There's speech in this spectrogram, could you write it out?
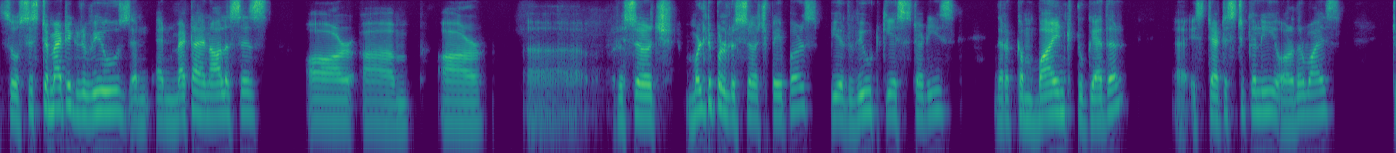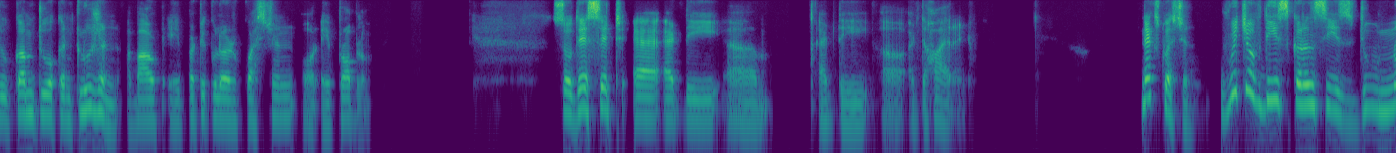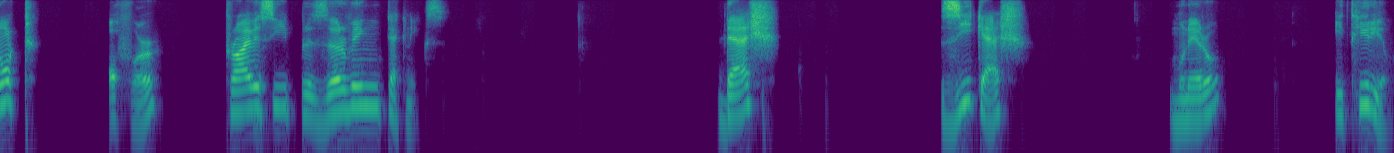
So systematic reviews and, and meta-analysis are um, are uh, research, multiple research papers, peer-reviewed case studies that are combined together uh, statistically or otherwise to come to a conclusion about a particular question or a problem. So they sit uh, at the um, at the uh, at the higher end. Next question: Which of these currencies do not offer privacy preserving techniques? Dash, Zcash, Monero, Ethereum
